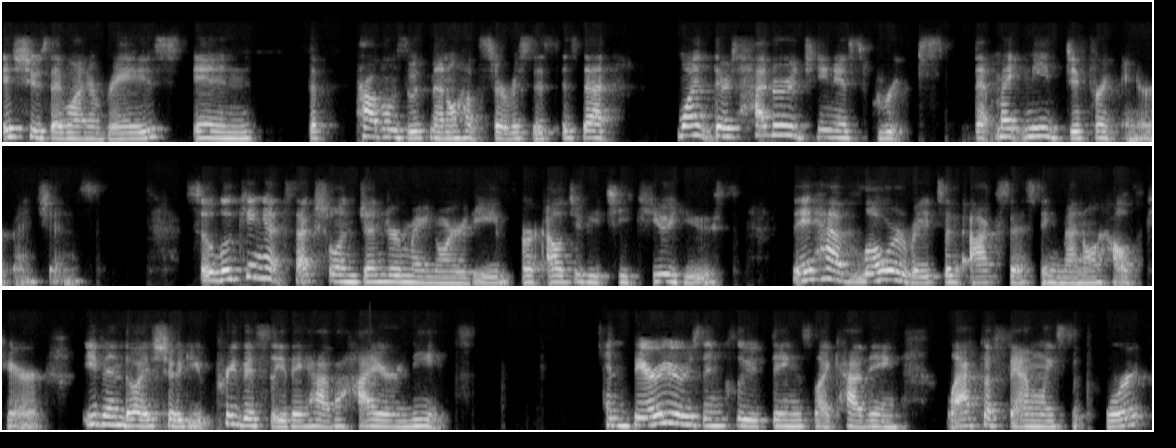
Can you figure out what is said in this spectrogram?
issues I want to raise in the problems with mental health services is that one, there's heterogeneous groups that might need different interventions. So, looking at sexual and gender minority or LGBTQ youth, they have lower rates of accessing mental health care, even though I showed you previously they have higher needs. And barriers include things like having lack of family support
